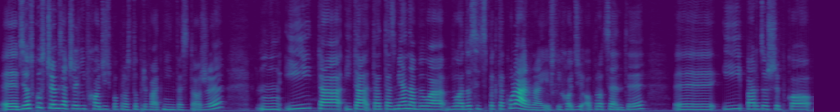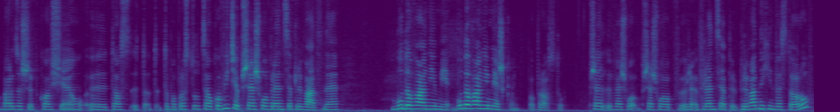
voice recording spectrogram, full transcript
E, W związku z czym zaczęli wchodzić po prostu prywatni inwestorzy Mm, i ta, i ta, ta, ta zmiana była, była dosyć spektakularna, jeśli chodzi o procenty y, i bardzo szybko, bardzo szybko się y, to, to, to po prostu całkowicie przeszło w ręce prywatne budowanie, budowanie mieszkań po prostu. Prze, weszło, przeszło w, w ręce pr- prywatnych inwestorów,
